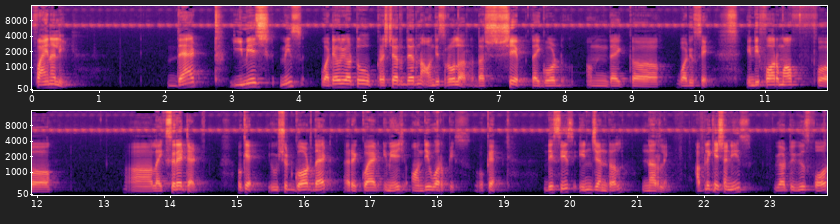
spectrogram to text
Finally that image means whatever you have to pressure there on this roller the shape like god um, like uh, what you say in the form of uh, uh, like serrated okay you should got that required image on the workpiece. Okay this is in general knurling. Application is we have to use for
